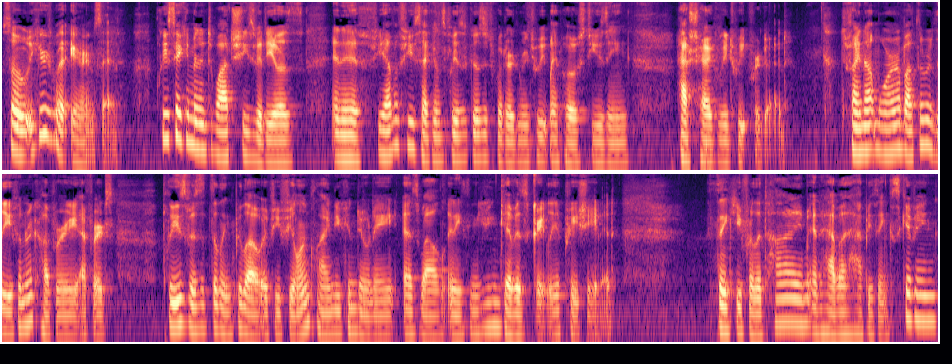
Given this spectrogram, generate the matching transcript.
So here's what Aaron said. Please take a minute to watch these videos, and if you have a few seconds, please go to Twitter and retweet my post using hashtag retweet for good. To find out more about the relief and recovery efforts, please visit the link below. If you feel inclined, you can donate as well. Anything you can give is greatly appreciated. Thank you for the time and have a happy Thanksgiving.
